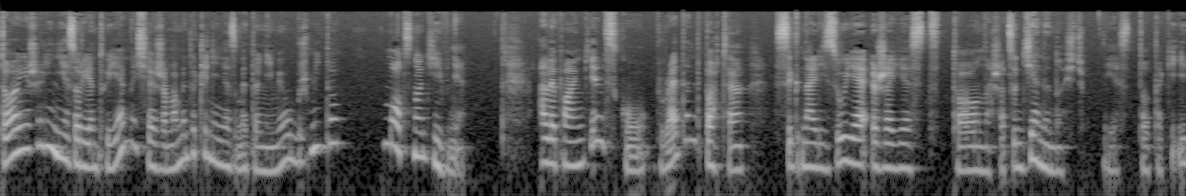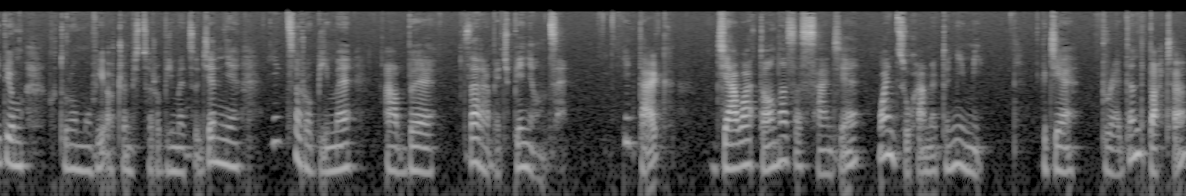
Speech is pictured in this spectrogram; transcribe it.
to jeżeli nie zorientujemy się, że mamy do czynienia z metonimią, brzmi to mocno dziwnie. Ale po angielsku bread and butter sygnalizuje, że jest to nasza codzienność. Jest to taki idiom, który mówi o czymś, co robimy codziennie i co robimy, aby zarabiać pieniądze. I tak działa to na zasadzie łańcucha metonimii, gdzie bread and butter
